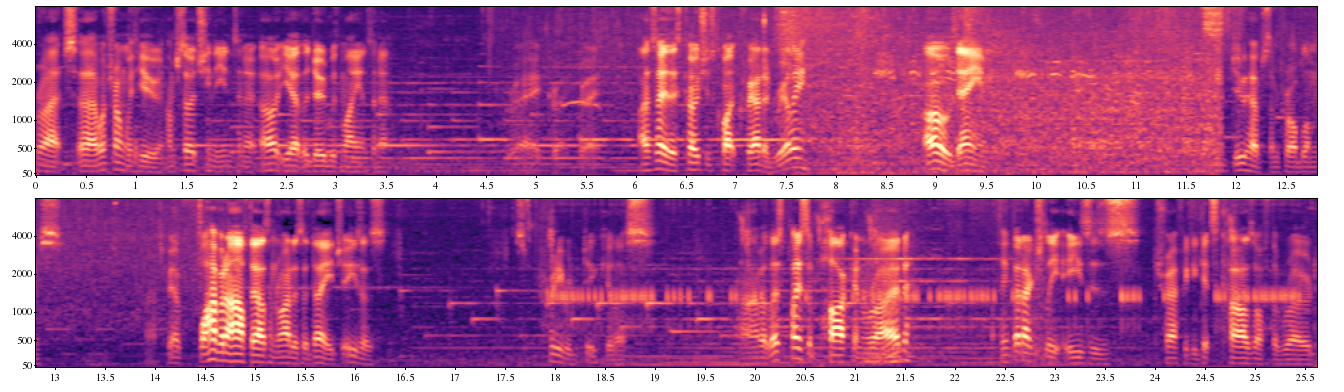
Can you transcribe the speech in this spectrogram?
Right, uh, what's wrong with you? I'm searching the internet. Oh, yeah, the dude with my internet. Great, great, great. I say this coach is quite crowded. Really? Oh, damn. We do have some problems. We have five and a half thousand riders a day. Jesus. It's pretty ridiculous. Uh, but let's place a park and ride. I think that actually eases traffic. It gets cars off the road.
